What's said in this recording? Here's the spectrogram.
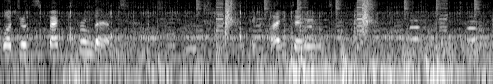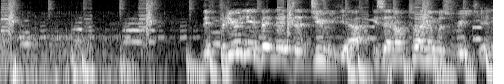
what to expect from that. Excited. The Friuli Venezia Giulia is an autonomous region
